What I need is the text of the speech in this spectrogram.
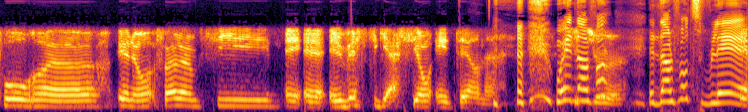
pour euh, you know faire un petit eh, eh, investigation interne, oui, si dans le fond, dans le fond, tu voulais...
